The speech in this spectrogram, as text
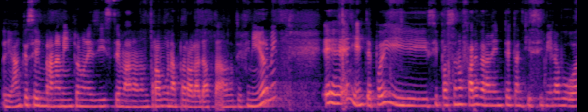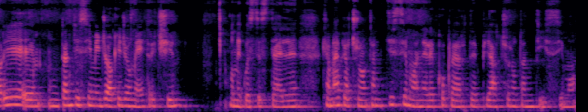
e anche se imbranamento non esiste ma non, non trovo una parola adatta a definirmi e, e, niente, poi si possono fare veramente tantissimi lavori e mm, tantissimi giochi geometrici come queste stelle che a me piacciono tantissimo e nelle coperte piacciono tantissimo.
